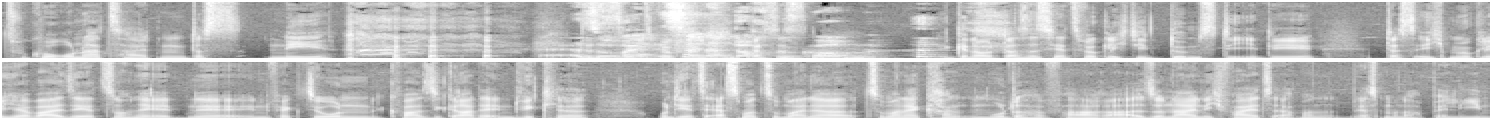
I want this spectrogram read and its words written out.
zu Corona-Zeiten, das, nee, so weit ist er dann doch das ist- gekommen. genau, das ist jetzt wirklich die dümmste Idee, dass ich möglicherweise jetzt noch eine, eine Infektion quasi gerade entwickle und jetzt erstmal zu meiner, zu meiner kranken Mutter fahre. Also nein, ich fahre jetzt erstmal, erstmal nach Berlin.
